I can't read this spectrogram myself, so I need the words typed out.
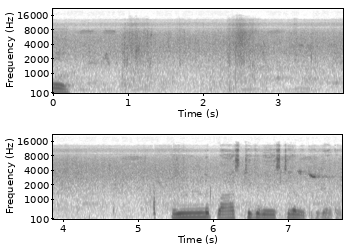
ഓ. ഫുള്ള് പ്ലാസ്റ്റിക് വേസ്റ്റുകൾ ഇട്ടിരിക്കുക കേട്ടോ?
